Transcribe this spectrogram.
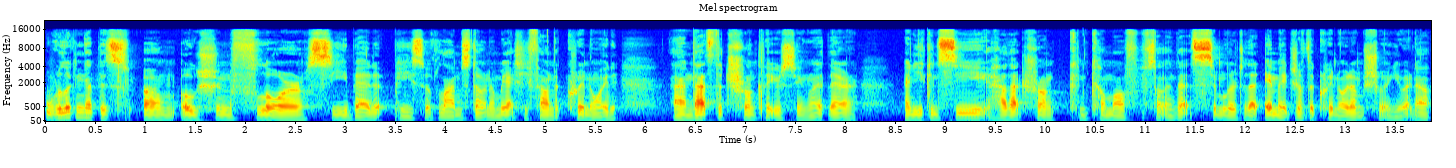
we're looking at this um, ocean floor seabed piece of limestone, and we actually found a crinoid, and that's the trunk that you're seeing right there. And you can see how that trunk can come off of something that's similar to that image of the crinoid I'm showing you right now.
